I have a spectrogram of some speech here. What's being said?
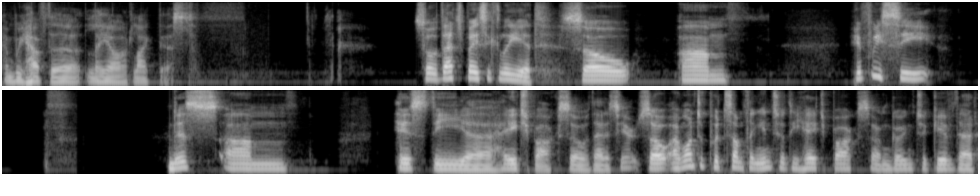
and we have the layout like this. So that's basically it. So um, if we see this um, is the uh, H box, so that is here. So I want to put something into the H box, so I'm going to give that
